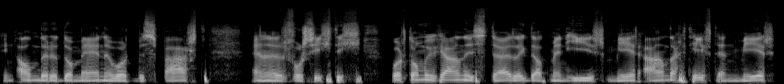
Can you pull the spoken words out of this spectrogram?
in andere domeinen wordt bespaard en er voorzichtig wordt omgegaan, is duidelijk dat men hier meer aandacht heeft en meer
